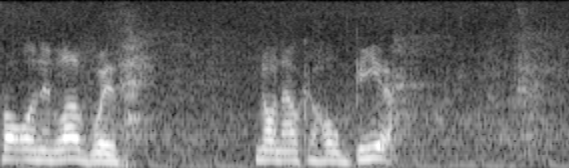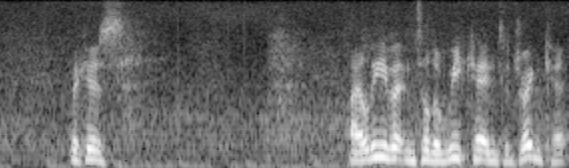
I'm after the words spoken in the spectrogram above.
fallen in love with non alcohol beer because I leave it until the weekend to drink it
